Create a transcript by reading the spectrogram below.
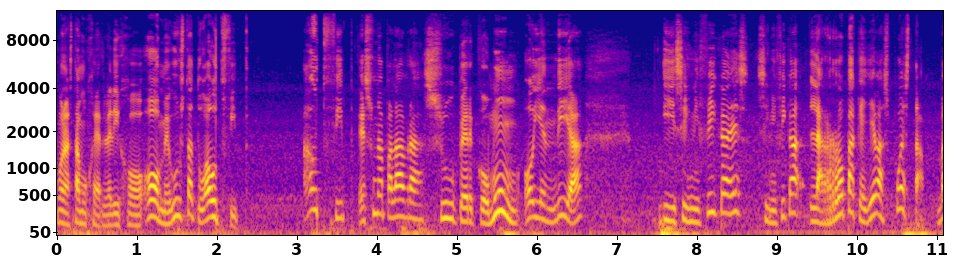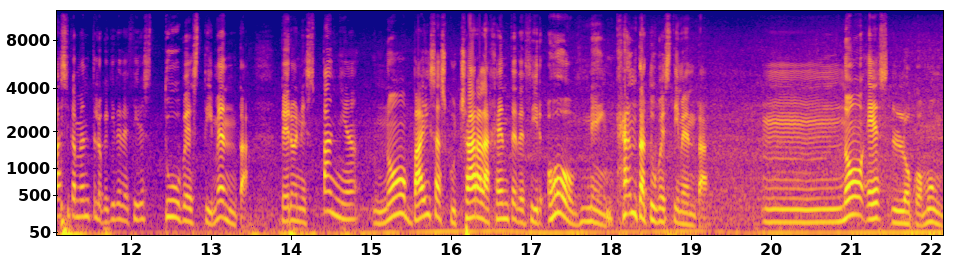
bueno, a esta mujer, le dijo, oh, me gusta tu outfit. Outfit es una palabra súper común hoy en día, y significa es significa la ropa que llevas puesta. Básicamente lo que quiere decir es tu vestimenta. Pero en España no vais a escuchar a la gente decir, "Oh, me encanta tu vestimenta." Mm, no es lo común.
